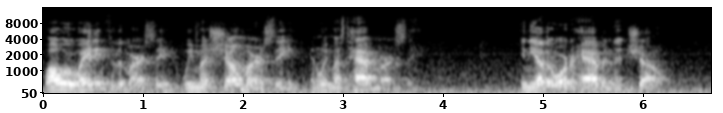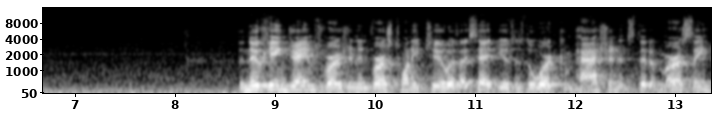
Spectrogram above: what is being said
While we're waiting for the mercy, we must show mercy and we must have mercy. The other order, have and then show. The New King James Version in verse 22, as I said, uses the word compassion instead of mercy.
